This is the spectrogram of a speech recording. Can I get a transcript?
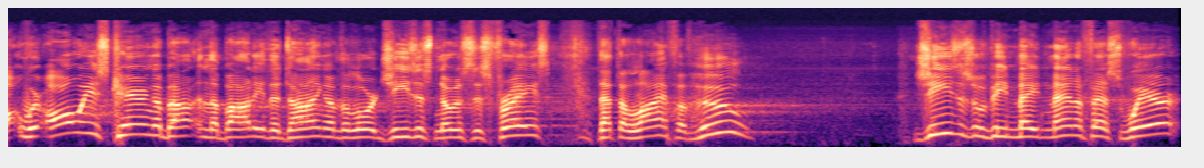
uh, We're always caring about in the body the dying of the Lord Jesus. Notice this phrase that the life of who? Jesus would be made manifest where?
